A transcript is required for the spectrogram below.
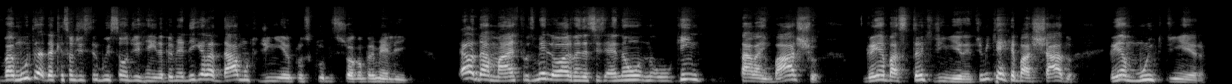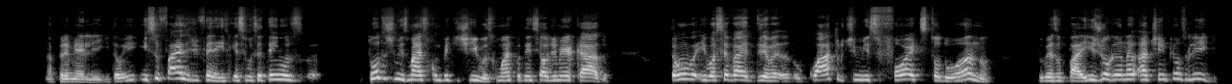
vai muito da questão de distribuição de renda. A Premier League ela dá muito dinheiro para os clubes que jogam Premier League. Ela dá mais para os melhores, mas assim, é não, não, quem está lá embaixo ganha bastante dinheiro. O time que é rebaixado ganha muito dinheiro na Premier League. Então isso faz diferença, porque se você tem os, todos os times mais competitivos, com mais potencial de mercado, então e você vai ter quatro times fortes todo ano do mesmo país jogando a Champions League.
